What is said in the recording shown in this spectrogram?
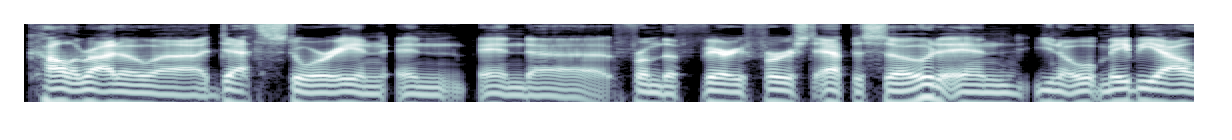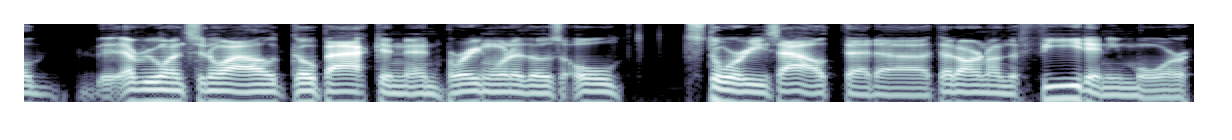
Colorado uh, death story and and and uh, from the very first episode. And you know, maybe I'll every once in a while go back and, and bring one of those old stories out that uh, that aren't on the feed anymore,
